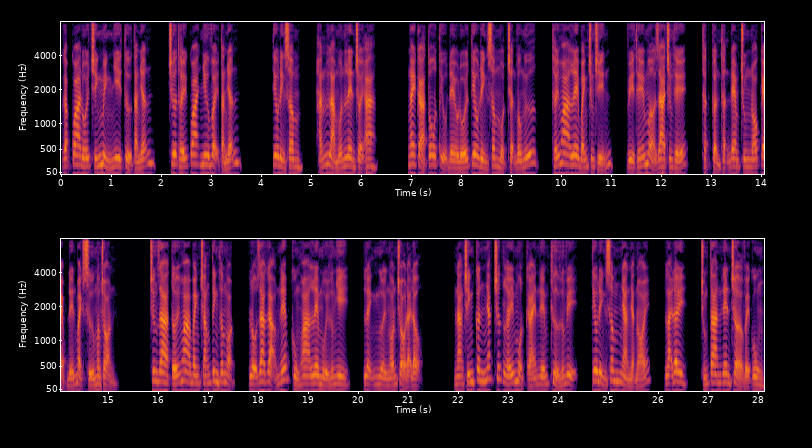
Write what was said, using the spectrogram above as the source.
Gặp qua đối chính mình nhi tử tàn nhẫn, chưa thấy qua như vậy tàn nhẫn. Tiêu đình sâm, hắn là muốn lên trời A. Ngay cả tô tiểu đều đối tiêu đình sâm một trận vô ngữ, thấy hoa lê bánh trưng chín, vì thế mở ra trưng thế, thật cẩn thận đem chúng nó kẹp đến bạch sứ mâm tròn. Trưng ra tới hoa bánh trắng tinh thơm ngọt, lộ ra gạo nếp cùng hoa lê mùi hương nhi, lệnh người ngón trỏ đại động. Nàng chính cân nhắc trước lấy một cái nếm thử hương vị, tiêu đình sâm nhàn nhạt nói, lại đây, chúng ta nên trở về cung.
